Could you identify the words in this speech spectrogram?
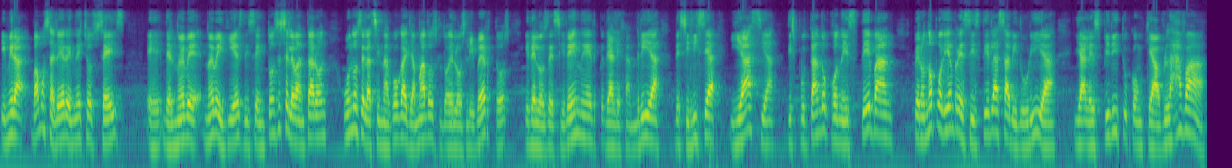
Y mira, vamos a leer en Hechos 6, eh, del 9, 9 y 10, dice, entonces se levantaron unos de la sinagoga llamados de los libertos y de los de Sirene, de Alejandría, de Cilicia y Asia, disputando con Esteban, pero no podían resistir la sabiduría y al espíritu con que hablaba.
